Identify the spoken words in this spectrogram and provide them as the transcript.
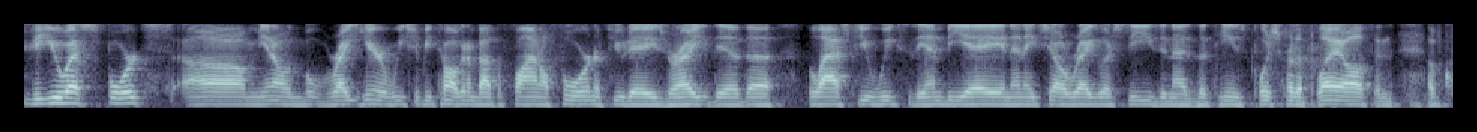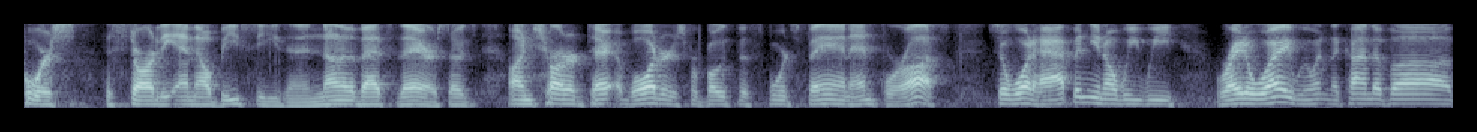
The U.S. sports. Um, you know, right here we should be talking about the Final Four in a few days, right? The the, the last few weeks of the NBA and NHL regular season as the teams push for the playoffs, and of course the start of the MLB season, and none of that's there. So it's uncharted te- waters for both the sports fan and for us. So what happened? You know, we we right away we went into kind of uh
